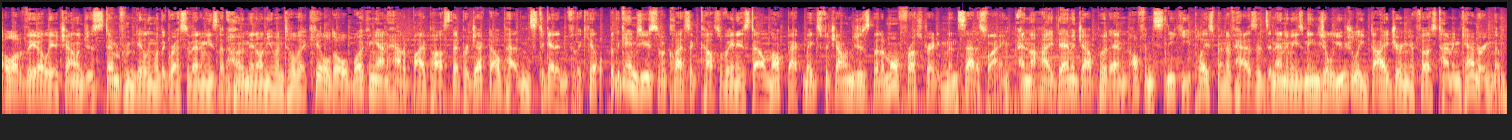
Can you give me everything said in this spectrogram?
A lot of the earlier challenges stem from dealing with aggressive enemies that home in on you until they're killed, or working out how to bypass their projectile patterns to get in for the kill. But the game's use of a classic Castlevania style knockback makes for challenges that are more frustrating than satisfying, and the high damage output and often sneaky placement of hazards and enemies means you'll usually die during your first time encountering them.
